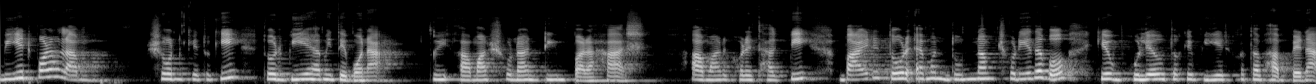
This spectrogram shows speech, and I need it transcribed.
বিয়েট পড়ালাম? শোন কেতুকি তোর বিয়ে আমি দেব না। তুই আমার সোনার ডিম পাড়া হাঁস। আমার ঘরে থাকবি, বাইরে তোর এমন দুর্নাম ছড়িয়ে দেব, কেউ ভুলেও তোকে বিয়ের কথা ভাববে না।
